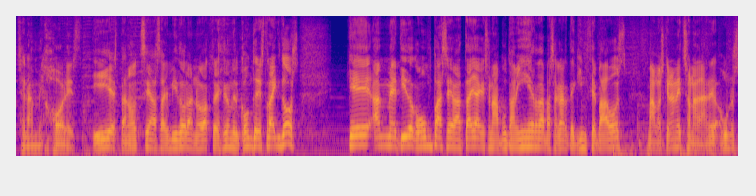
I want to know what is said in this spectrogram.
serán mejores. Y esta noche ha salido la nueva actualización del Counter-Strike 2 que han metido como un pase de batalla que es una puta mierda para sacarte 15 pavos. Vamos, que no han hecho nada. Algunas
